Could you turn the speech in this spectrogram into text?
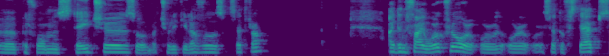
uh, performance stages or maturity levels, etc. Identify workflow or, or, or, or, a set of steps.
